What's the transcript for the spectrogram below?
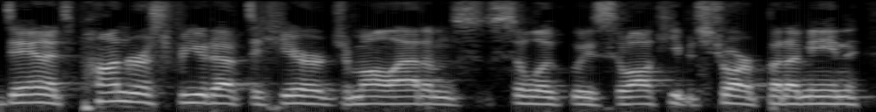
Dan, it's ponderous for you to have to hear Jamal Adams soliloquy, so I'll keep it short. But I mean,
